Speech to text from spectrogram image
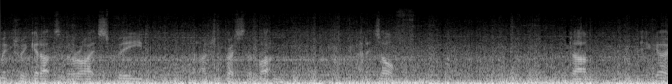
make sure you get up to the right speed, and I just press the button, and it's off done. There you go.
